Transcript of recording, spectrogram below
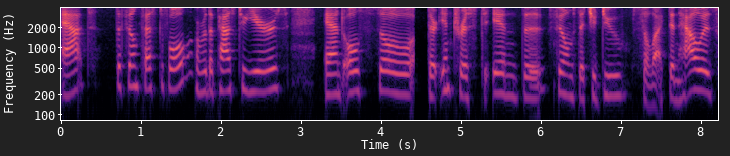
at the film festival over the past 2 years and also their interest in the films that you do select and how is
